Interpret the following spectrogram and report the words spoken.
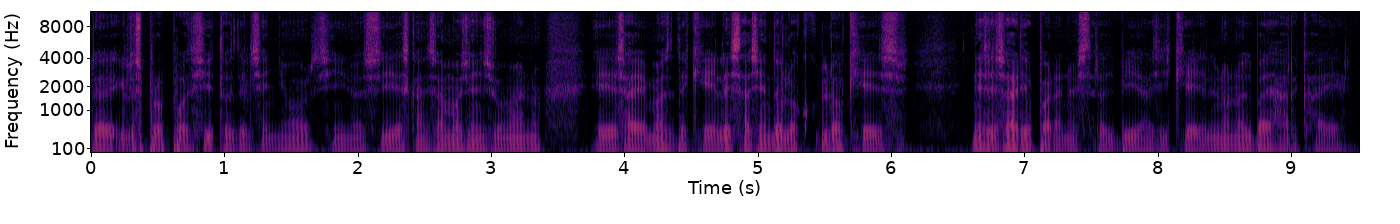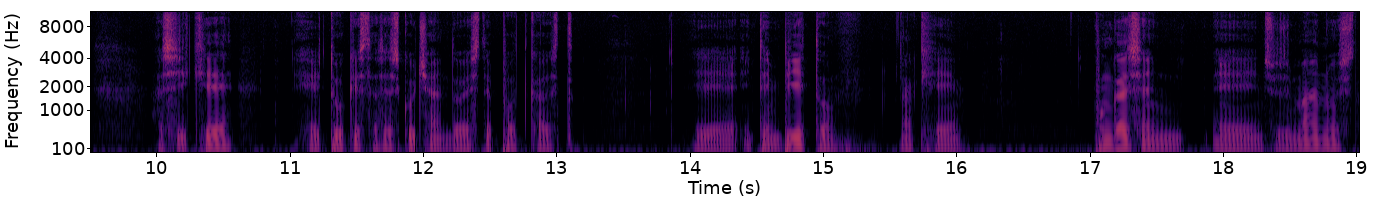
los propósitos del Señor, si, nos, si descansamos en su mano, eh, sabemos de que Él está haciendo lo, lo que es necesario para nuestras vidas y que Él no nos va a dejar caer. Así que eh, tú que estás escuchando este podcast, eh, te invito a que pongas en, en, sus manos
